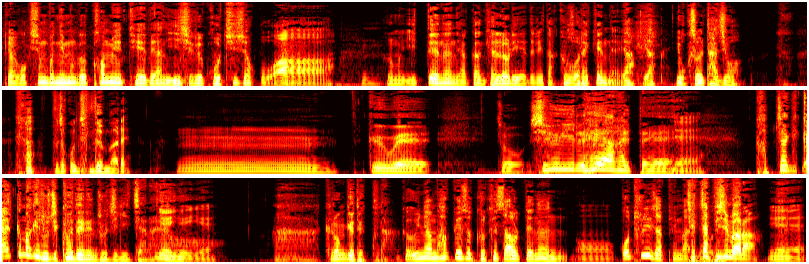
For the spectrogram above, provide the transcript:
결국 신부님은 그 커뮤니티에 대한 인식을 고치셨고, 와. 음. 그러면 이때는 약간 갤러리 애들이 다 그걸 했겠네요. 야, 야, 욕설 다 지워. 야, 무조건 존댓말해. 음, 그 왜, 저, 시위를 해야 할 때, 네. 갑자기 깔끔하게 조직화되는 조직이 있잖아요. 예, 예, 예. 아, 그런 게 됐구나. 그러니까 왜냐하면 학교에서 그렇게 싸울 때는, 어, 꼬투리 잡히면 안책 잡히지 마라. 예.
